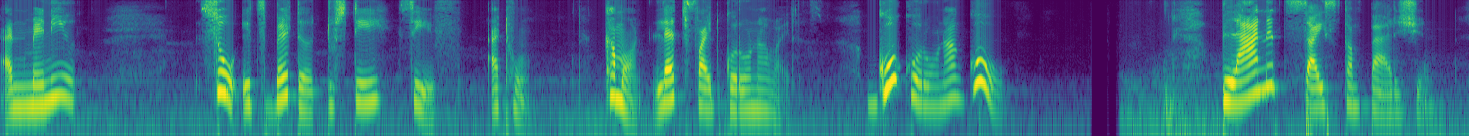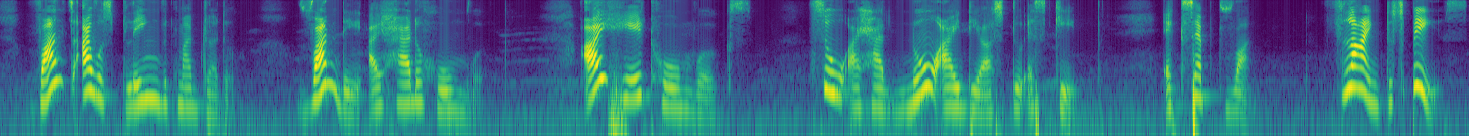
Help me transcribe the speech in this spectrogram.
and many so it's better to stay safe at home. Come on, let's fight coronavirus. Go, Corona, go! Planet size comparison. Once I was playing with my brother. One day I had a homework. I hate homeworks, so I had no ideas to escape except one flying to space.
